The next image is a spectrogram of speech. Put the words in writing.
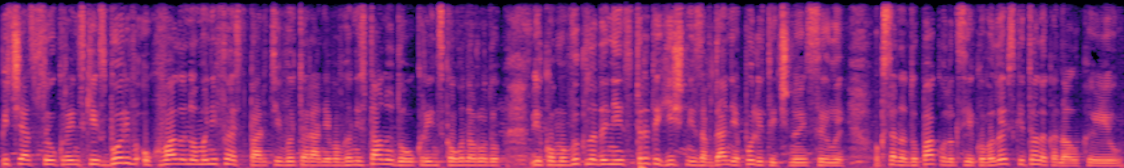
Під час всеукраїнських зборів ухвалено маніфест партії ветеранів Афганістану до українського народу, в якому викладені стратегічні завдання політичної сили. Оксана Дупак, Олексій Ковалевський, телеканал Київ.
